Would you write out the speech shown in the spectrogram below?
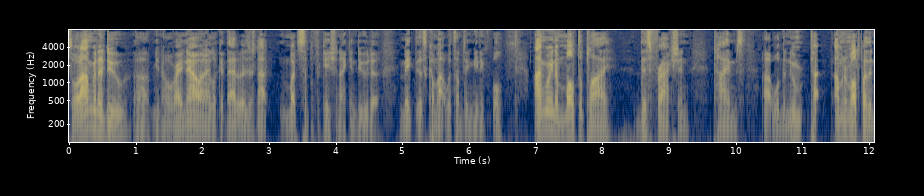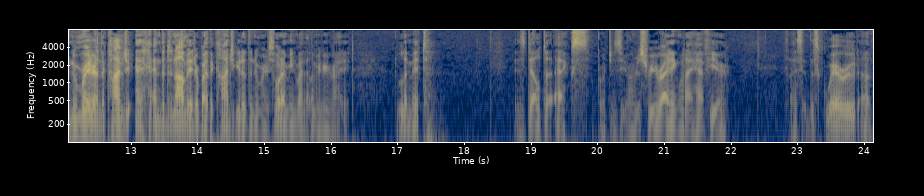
so what I'm going to do, um, you know, right now when I look at that, there's not much simplification I can do to make this come out with something meaningful. I'm going to multiply this fraction times uh, well the num- t- I'm going to multiply the numerator and the conju- and the denominator by the conjugate of the numerator. So what I mean by that, let me rewrite it. Limit is delta x approaches zero. I'm just rewriting what I have here. So I said the square root of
